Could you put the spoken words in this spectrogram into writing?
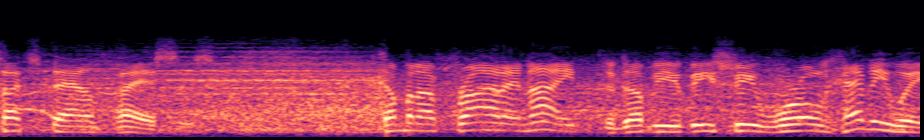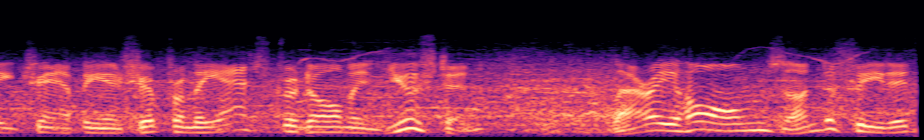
touchdown passes. Coming up Friday night, the WBC World Heavyweight Championship from the Astrodome in Houston. Larry Holmes, undefeated,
